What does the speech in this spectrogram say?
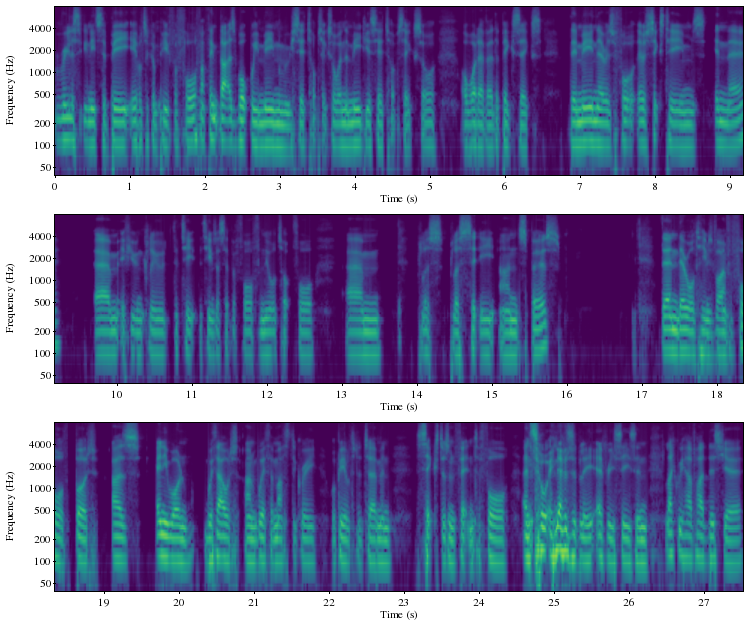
realistically needs to be able to compete for fourth. I think that is what we mean when we say top six, or when the media say top six, or or whatever the big six. They mean there is four, there are six teams in there. Um, if you include the, te- the teams I said before from the all top four, um, plus plus City and Spurs, then they're all teams vying for fourth. But as anyone without and with a maths degree will be able to determine, six doesn't fit into four, and so inevitably every season, like we have had this year,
